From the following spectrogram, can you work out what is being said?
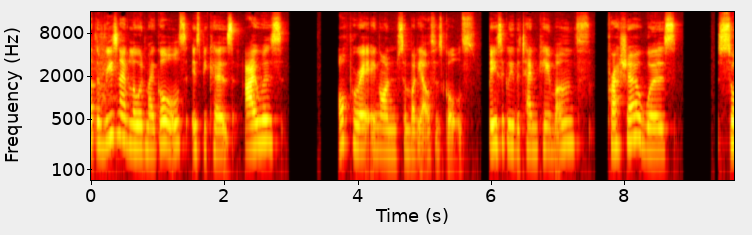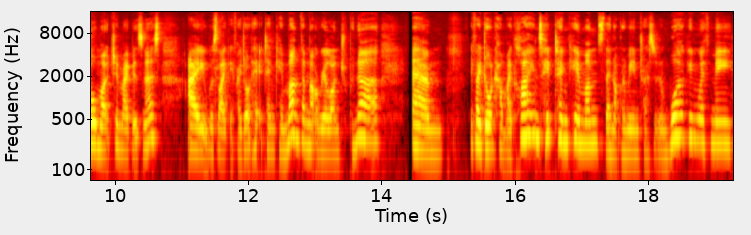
but the reason I've lowered my goals is because I was operating on somebody else's goals. Basically, the 10k month pressure was so much in my business. I was like, if I don't hit a 10k month, I'm not a real entrepreneur. Um, if I don't help my clients hit 10k months, they're not going to be interested in working with me.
